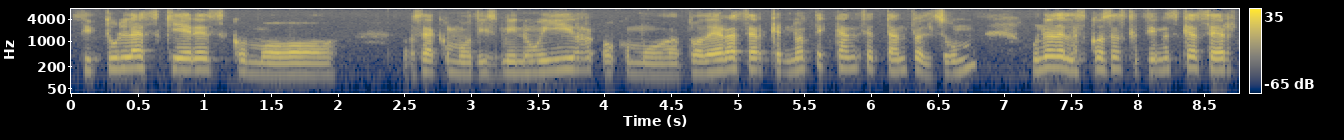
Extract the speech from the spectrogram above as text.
si tú las quieres como, o sea, como disminuir o como poder hacer que no te canse tanto el Zoom, una de las cosas que tienes que hacer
